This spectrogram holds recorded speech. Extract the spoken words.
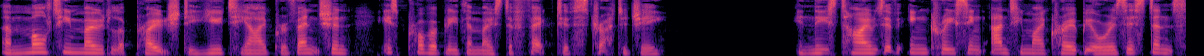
a multimodal approach to UTI prevention is probably the most effective strategy. In these times of increasing antimicrobial resistance,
